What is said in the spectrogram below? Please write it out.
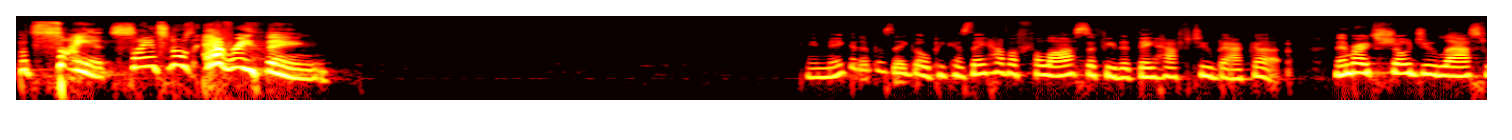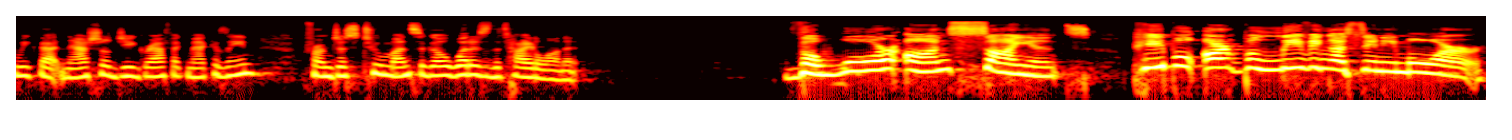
But science, science knows everything. They make it up as they go because they have a philosophy that they have to back up. Remember, I showed you last week that National Geographic magazine from just two months ago? What is the title on it? The War on Science. People aren't believing us anymore.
